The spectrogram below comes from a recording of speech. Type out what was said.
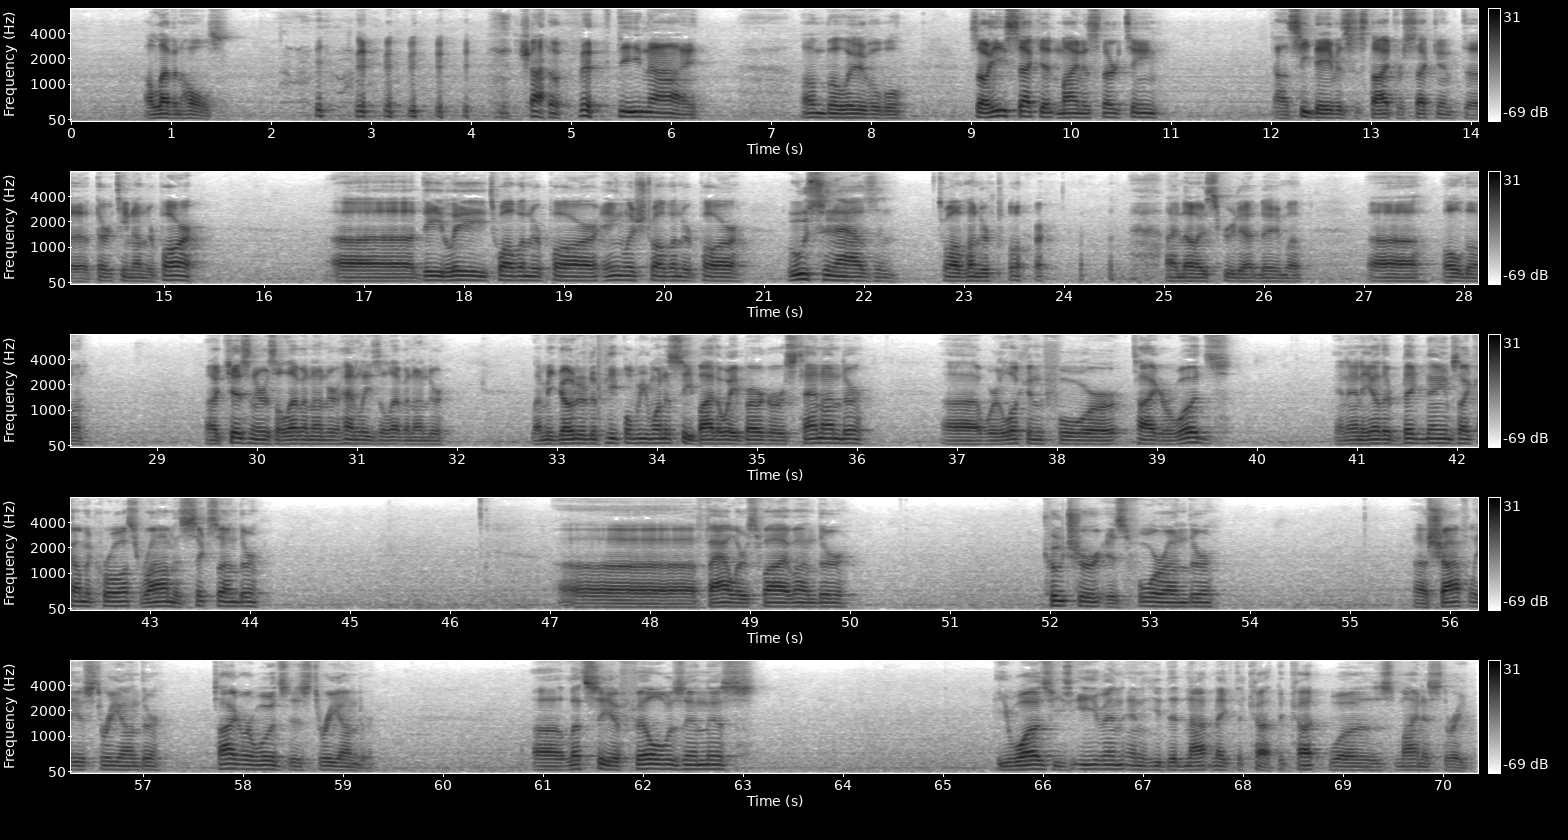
11 holes. shot a 59. Unbelievable. So he's second, minus 13. Uh, C. Davis is tied for second, uh, 13 under par. Uh, D. Lee, 12 under par. English, 12 under par. Usenhausen, 12 under par. I know I screwed that name up. Uh, hold on. Uh, Kisner is 11 under. Henley's 11 under. Let me go to the people we want to see. By the way, Berger is 10 under. Uh, we're looking for Tiger Woods and any other big names I come across. Rahm is six under. Uh, Fowler's five under. Kuchar is four under. Uh, Schauffele is three under. Tiger Woods is three under. Uh, let's see if Phil was in this. He was, he's even, and he did not make the cut. The cut was minus three.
